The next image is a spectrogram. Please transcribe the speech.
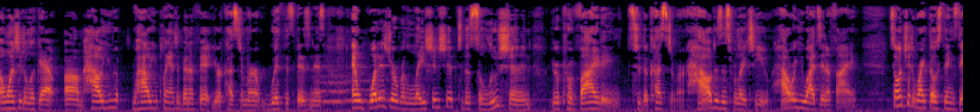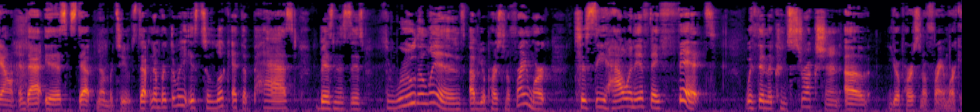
I want you to look at um, how you how you plan to benefit your customer with this business, and what is your relationship to the solution you're providing to the customer. How does this relate to you? How are you identifying? So I want you to write those things down, and that is step number two. Step number three is to look at the past businesses through the lens of your personal framework to see how and if they fit within the construction of your personal framework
